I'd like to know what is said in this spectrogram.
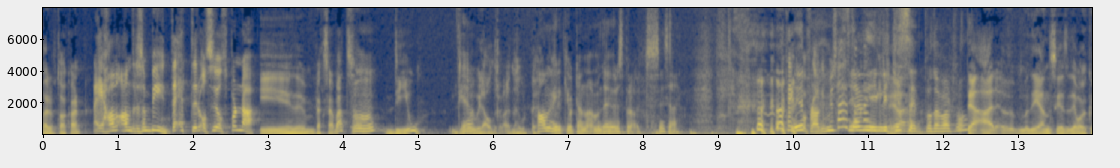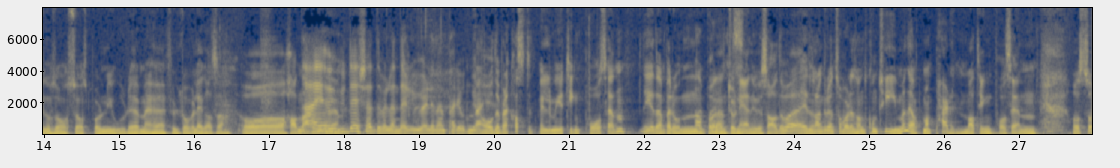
Arvtakeren Nei, han andre som begynte etter Åssi Osborn, da. i Black Sabbath. Dio. Dio Ja. ville aldri vært gjort det. Han ville ikke gjort det, nei, men det høres bra ut, syns jeg. Tenk på flaggermusa i Jeg vil ville ikke Ja. sett på det, i hvert fall. Det, det, det var jo ikke noe som også Osborne gjorde med fullt overlegg, altså. Og han Nei, er en- det skjedde vel en del uhell i den perioden der. og det ble kastet veldig mye ting på scenen i den perioden på den Akkurat. turneen i USA. Det var en eller annen grunn så var det en sånn kontyme, det at man pælma ting på scenen. Og så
